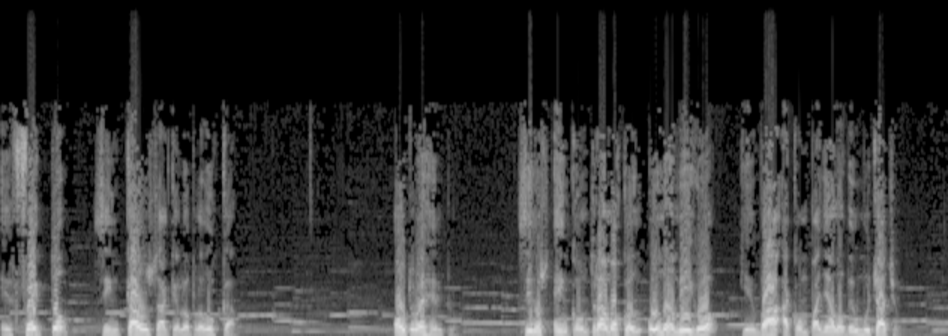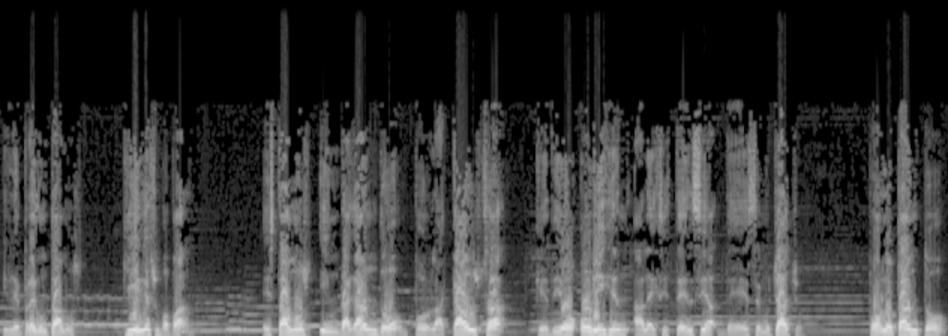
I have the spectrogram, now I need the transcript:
efecto sin causa que lo produzca. Otro ejemplo, si nos encontramos con un amigo quien va acompañado de un muchacho y le preguntamos, ¿quién es su papá? Estamos indagando por la causa que dio origen a la existencia de ese muchacho. Por lo tanto,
